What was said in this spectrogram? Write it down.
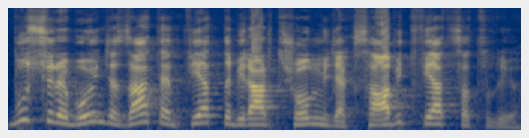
bu süre boyunca zaten fiyatta bir artış olmayacak. Sabit fiyat satılıyor.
